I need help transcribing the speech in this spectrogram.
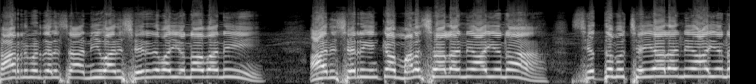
కారణం ఏంటి తెలుసా? నీవు ఆయన శరీరం అయి ఉన్నావని. ఆయన శరీరం ఇంకా మలచాలని ఆయన. సిద్ధము చేయాలని ఆయన.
